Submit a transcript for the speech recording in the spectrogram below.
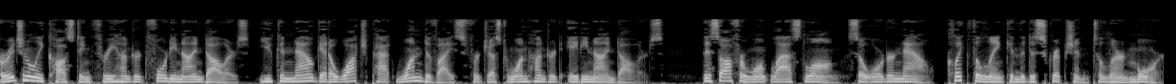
Originally costing $349, you can now get a WatchPat 1 device for just $189. This offer won't last long, so order now. Click the link in the description to learn more.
